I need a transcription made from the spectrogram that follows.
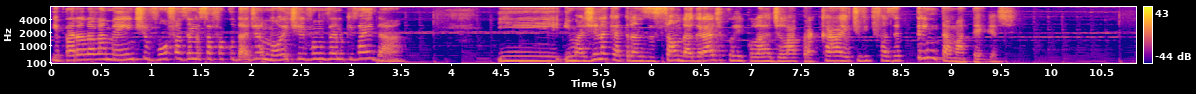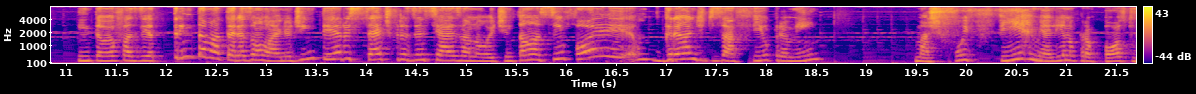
e paralelamente vou fazendo essa faculdade à noite e vamos vendo o que vai dar. E imagina que a transição da grade curricular de lá para cá, eu tive que fazer 30 matérias. Então eu fazia 30 matérias online o dia inteiro e sete presenciais à noite. Então assim foi um grande desafio para mim, mas fui firme ali no propósito.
